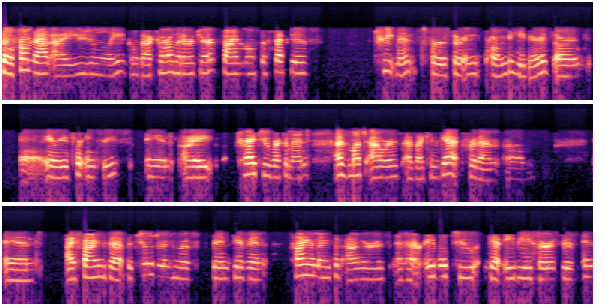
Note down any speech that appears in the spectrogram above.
So from that, I usually go back to our literature, find the most effective treatments for certain problem behaviors or uh, areas for increase, and I try to recommend as much hours as I can get for them. Um, and I find that the children who have been given high amounts of hours and are able to get ABA services in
